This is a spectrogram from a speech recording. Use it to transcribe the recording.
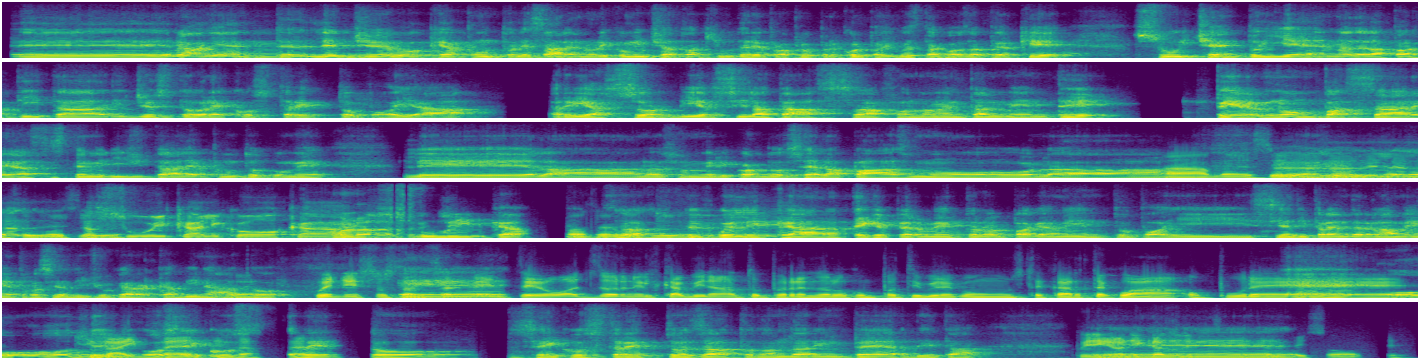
eh, no niente, leggevo che appunto le sale hanno ricominciato a chiudere proprio per colpa di questa cosa perché sui 100 yen della partita il gestore è costretto poi a riassorbirsi la tassa fondamentalmente per non passare a sistemi digitali appunto come le, la, non mi ricordo se è la Pasmo la, ah, beh, sì, eh, la, la, la, la Suica, l'Icoca. O la Suica, esatto, tutte quelle carte che permettono il pagamento poi sia di prendere la metro sia di giocare al cabinato. Eh, quindi sostanzialmente e... o aggiorni il cabinato per renderlo compatibile con queste carte qua oppure eh, o, de- o sei costretto, sei costretto esatto ad andare in perdita. Quindi in ogni caso devi i soldi.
